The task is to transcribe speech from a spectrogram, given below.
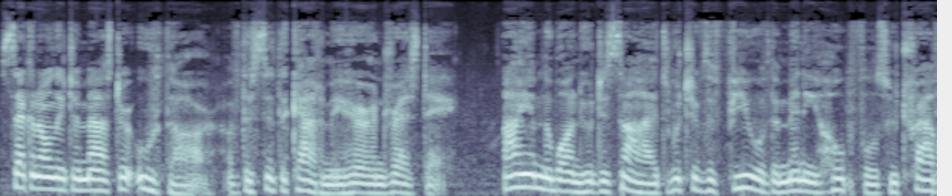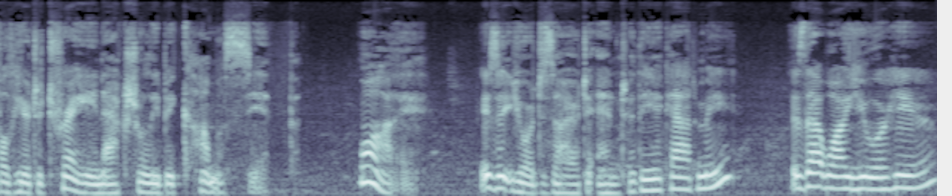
second only to Master Uthar of the Sith Academy here in Dreshdae. I am the one who decides which of the few of the many hopefuls who travel here to train actually become a Sith. Why? Is it your desire to enter the Academy? Is that why you are here?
